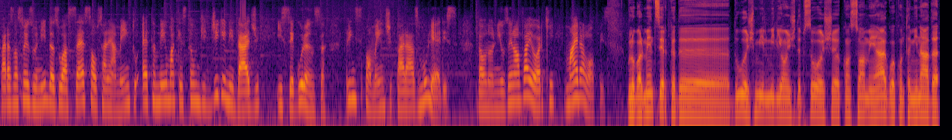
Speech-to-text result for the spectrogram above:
Para as Nações Unidas, o acesso ao saneamento é também uma questão de dignidade e segurança, principalmente para as mulheres. Da ONU News em Nova York, Mayra Lopes. Globalmente, cerca de 2 mil milhões de pessoas eh, consomem água contaminada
